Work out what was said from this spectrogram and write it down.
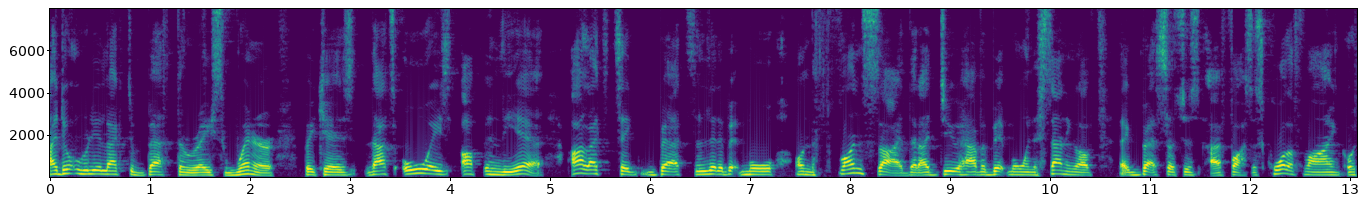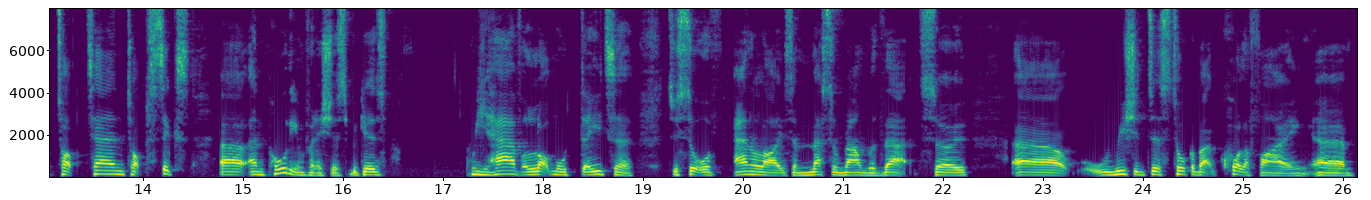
I don't really like to bet the race winner because that's always up in the air. I like to take bets a little bit more on the fun side that I do have a bit more understanding of, like bets such as uh, fastest qualifying or top 10, top 6, uh, and podium finishes because we have a lot more data to sort of analyze and mess around with that. So uh, we should just talk about qualifying. Um,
